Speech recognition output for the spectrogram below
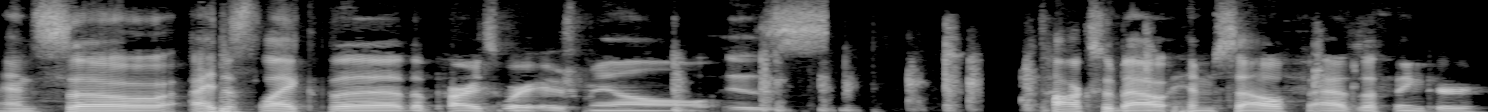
and so i just like the the parts where ishmael is talks about himself as a thinker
